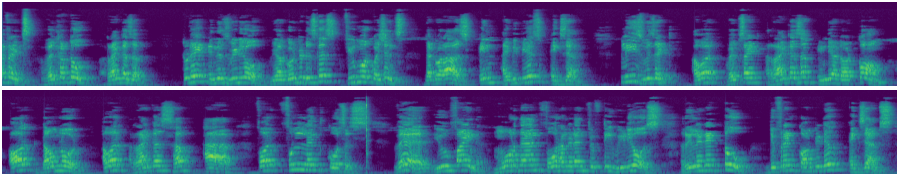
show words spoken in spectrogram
Hi friends, welcome to Rankers Hub. Today in this video, we are going to discuss few more questions that were asked in IBPS exam. Please visit our website rankershubindia.com or download our Rankers Hub app for full length courses where you find more than 450 videos related to different competitive exams.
